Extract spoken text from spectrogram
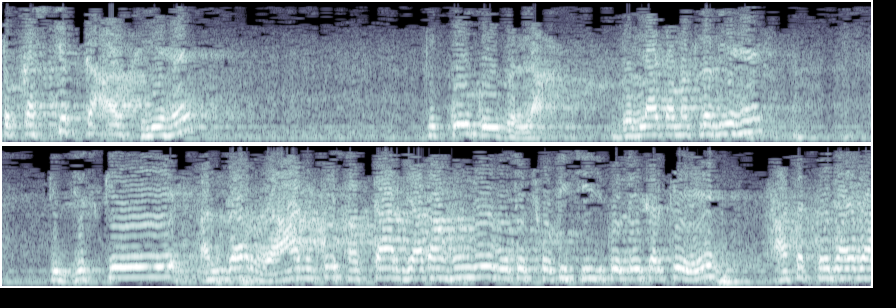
तो कश्चित का अर्थ ये है कि कोई कोई बिरला बिरला का मतलब ये है कि जिसके अंदर राग के संस्कार ज़्यादा होंगे, वो तो छोटी चीज़ को लेकर के आसक्त हो जाएगा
